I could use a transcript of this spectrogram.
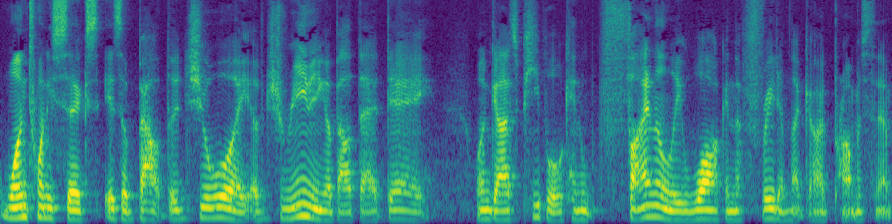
126 is about the joy of dreaming about that day when God's people can finally walk in the freedom that God promised them.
